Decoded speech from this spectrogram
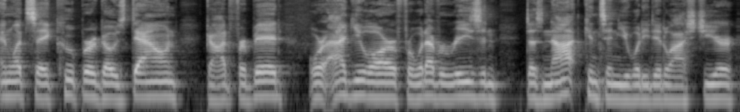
and let's say Cooper goes down, God forbid, or Aguilar for whatever reason does not continue what he did last year,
